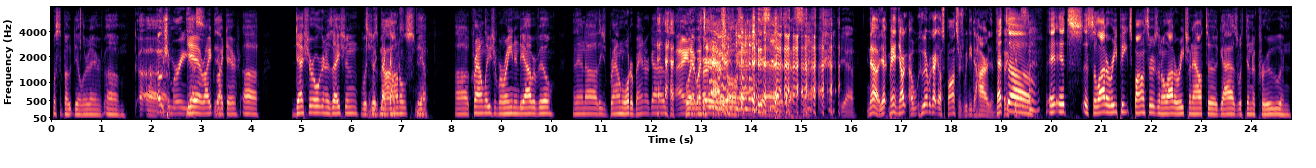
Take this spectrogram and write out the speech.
what's the boat dealer there? Um, Uh, uh, Ocean Marine. yeah, Yes, right, yeah. right there. Uh, Desher Organization, which So is McDonald's. McDonald's, yeah. Yeah. Uh, Crown Leisure Marine in D'Iberville, and then uh, these Brown Water Banter guys. I ain't what a never bunch of heard of assholes. those guys. yeah, those guys suck. yeah. No, yeah, man, y'all, uh, whoever got y'all sponsors, we need to hire them. That's uh, it, it's it's a lot of repeat sponsors and a lot of reaching out to guys within the crew and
